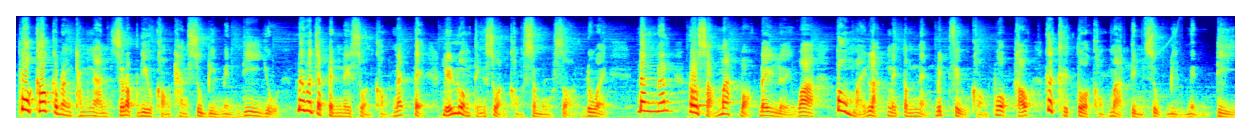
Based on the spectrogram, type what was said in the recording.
พวกเขากำลังทำงานสำหรับดีลของทางซูบิเมนดี้อยู่ ไม่ว่าจะเป็นในส่วนของนักเตะ หรือรวมถึงส่วนของสโมสรด้วย ดังนั้นเราสามารถบอกได้เลยว่า เป้าหมายหลักในตำแหน่งมิดฟิลด์ของพวกเขาก็คือตัวของมาตินซูบิเมนดี้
